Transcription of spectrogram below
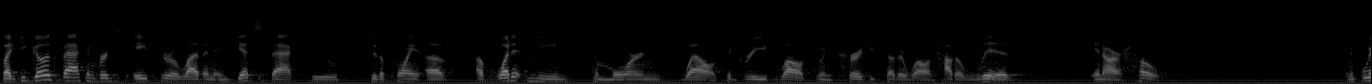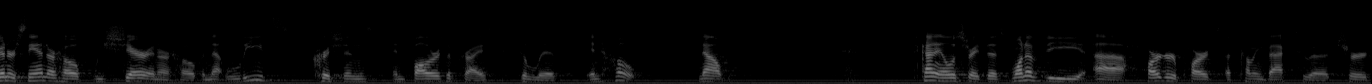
But he goes back in verses 8 through 11 and gets back to, to the point of, of what it means to mourn well, to grieve well, to encourage each other well, and how to live in our hope. And if we understand our hope, we share in our hope, and that leads Christians and followers of Christ to live in hope. Now, to kind of illustrate this, one of the uh, harder parts of coming back to a church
